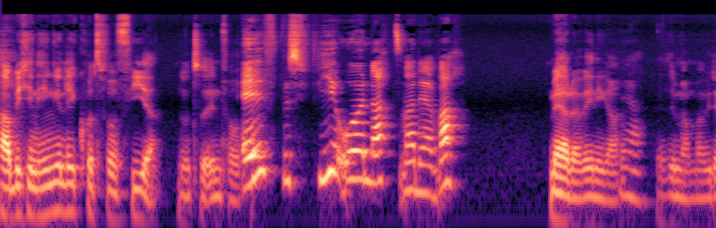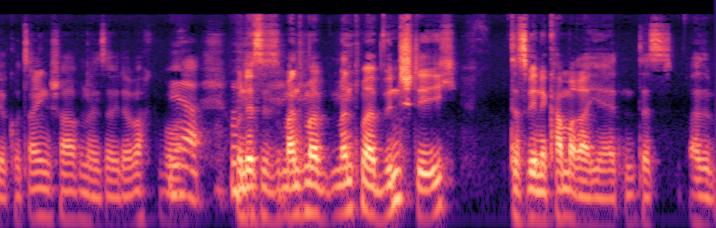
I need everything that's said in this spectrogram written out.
habe ich ihn hingelegt, kurz vor vier, nur zur Info. Elf bis vier Uhr nachts war der wach. Mehr oder weniger. Ja. Dann sind wir mal wieder kurz eingeschlafen, dann ist er wieder wach geworden. Ja. Und das ist manchmal, manchmal wünschte ich, dass wir eine Kamera hier hätten. Das, also,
